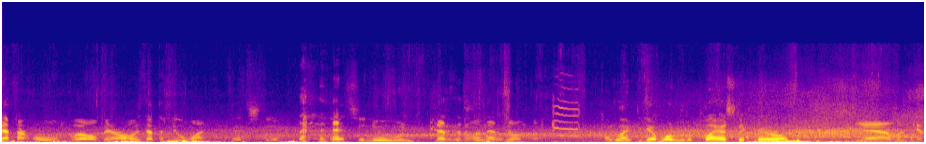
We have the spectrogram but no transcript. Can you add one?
that's our old wheelbarrow. Is that the new one? That's the that's the new one. That's the new one. That's the old one. I'd like to get one with a plastic barrel. Yeah, we'll get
